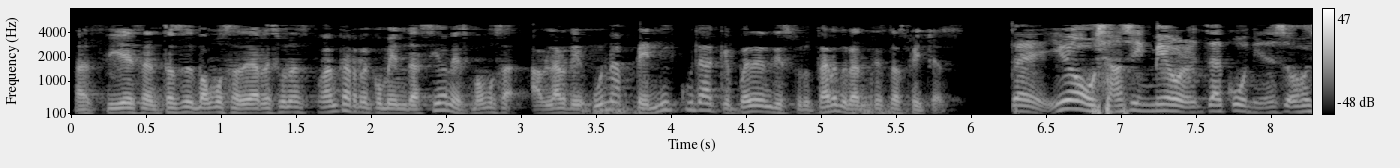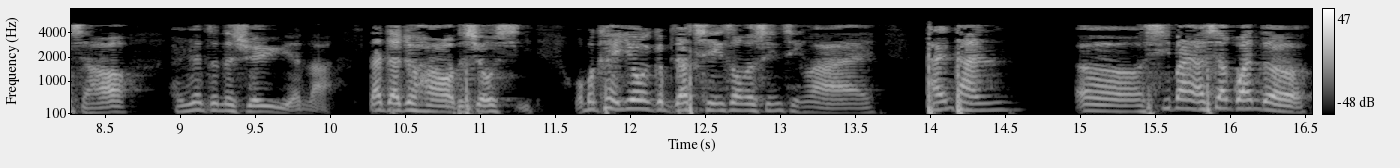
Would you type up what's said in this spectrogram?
Así es, entonces vamos a darles unas cuantas recomendaciones. Vamos a hablar de una película que pueden disfrutar durante estas fechas. 对，因为我相信没有人在过年的时候会想要很认真的学语言啦，大家就好好的休息。我们可以用一个比较轻松的心情来谈一谈呃西班牙相关的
